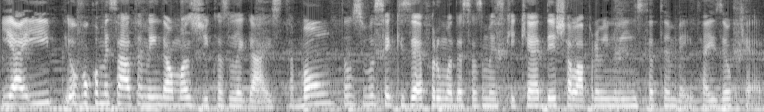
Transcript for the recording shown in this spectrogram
E aí eu vou começar a também dar umas dicas legais, tá bom? Então se você quiser for uma dessas mães que quer, deixa lá para mim no Insta também, Thaís, eu quero.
